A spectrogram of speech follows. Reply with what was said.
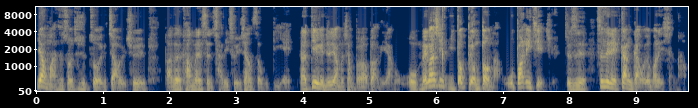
要么是说就是做一个教育，去把这个 common sense 传递出去，像是我们 DA。那第二个就是要么像 blah blah 一样，我没关系，你都不用动脑，我帮你解决，就是甚至连杠杆我都帮你想好。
